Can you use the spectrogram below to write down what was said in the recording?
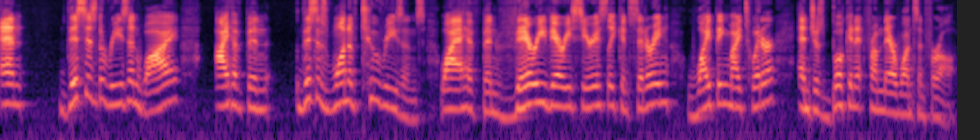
And this is the reason why I have been this is one of two reasons why I have been very, very seriously considering wiping my Twitter and just booking it from there once and for all.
